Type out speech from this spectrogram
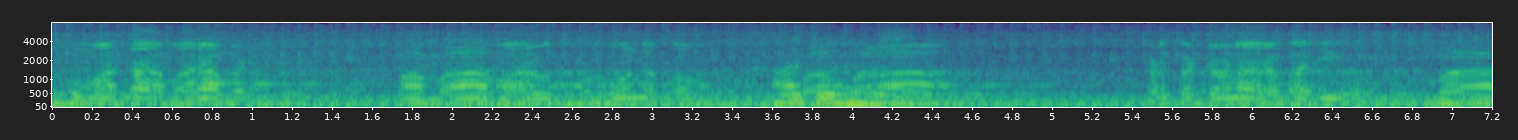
હું માતા મારા માટે મામા મારું ધર્મો ન છે ખડખટાણા રબાજી મા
